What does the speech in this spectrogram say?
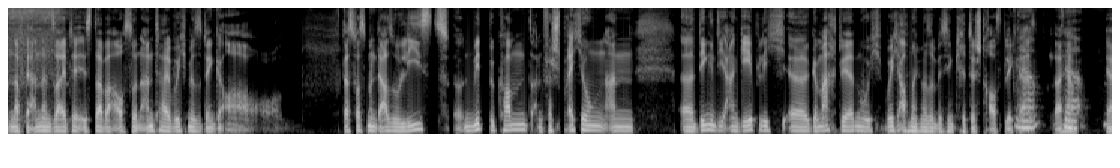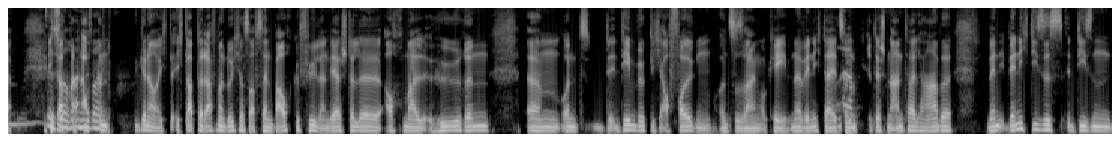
und auf der anderen Seite ist da aber auch so ein Anteil, wo ich mir so denke, oh, das, was man da so liest und mitbekommt an Versprechungen, an äh, Dingen, die angeblich äh, gemacht werden, wo ich, wo ich auch manchmal so ein bisschen kritisch drauf blicke. Ja, also daher, ja. ja. Ich glaube, Genau, ich, ich glaube, da darf man durchaus auf sein Bauchgefühl an der Stelle auch mal hören ähm, und dem wirklich auch folgen und zu sagen, okay, ne, wenn ich da jetzt so einen kritischen Anteil habe, wenn, wenn ich dieses, diesen,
